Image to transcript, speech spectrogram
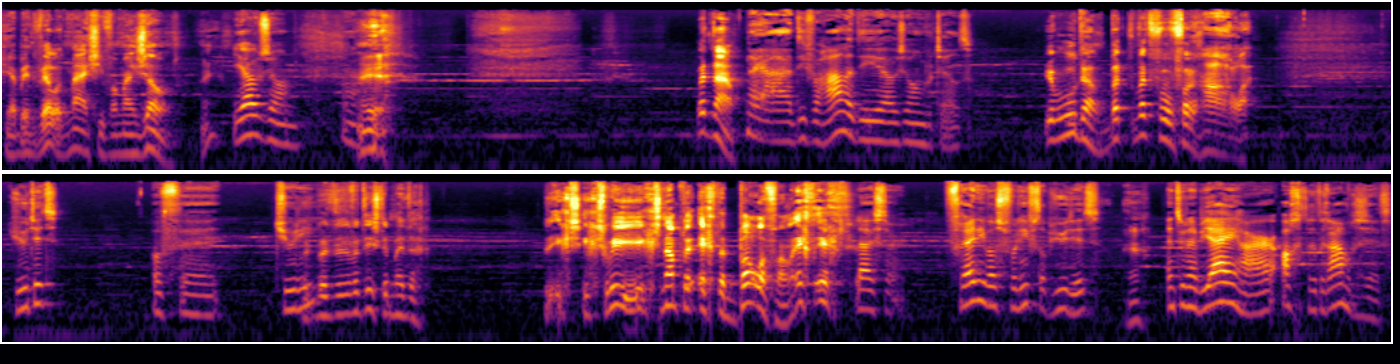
Jij bent wel het meisje van mijn zoon. Hè? Jouw zoon. Ja. Wat nou? Nou ja, die verhalen die jouw zoon vertelt. Ja, hoe dan? Wat, wat voor verhalen? Judith? Of eh, Judy? Wat, wat, wat is er met haar? Ik, ik zweer ik snap er echt de ballen van. Echt, echt. Luister, Freddy was verliefd op Judith. En toen heb jij haar achter het raam gezet.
